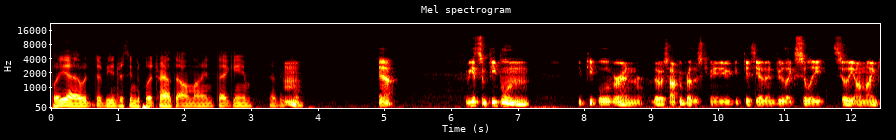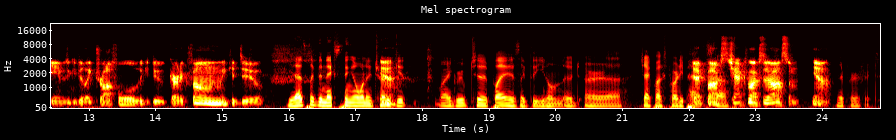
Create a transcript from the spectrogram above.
But yeah it would it'd be interesting to put try out the online that game that'd be Mm. cool Yeah. We get some people in people over in the Otaku Brothers community. We could get together and do like silly, silly online games. We could do like Drawful. We could do Gartic Phone. We could do Yeah, that's like the next thing I want to try Yeah. to get my group to play is like the you don't know or uh, Jackbox Party Pack. Jackbox. stuff. Jackbox are awesome. Yeah. They're perfect,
